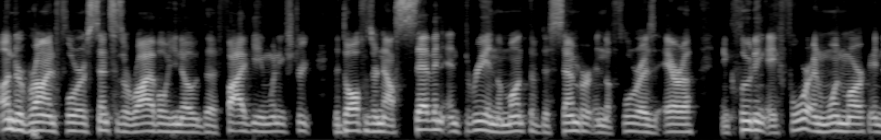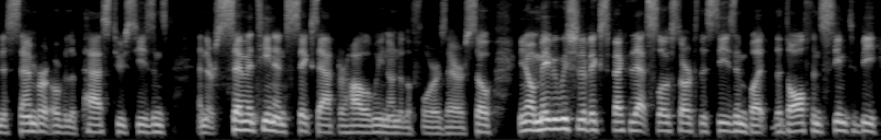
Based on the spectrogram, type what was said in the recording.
under Brian Flores since his arrival. You know, the five game winning streak. The Dolphins are now seven and three in the month of December in the Flores era, including a four and one mark in December over the past two seasons. And they're 17 and six after Halloween under the Flores there. So, you know, maybe we should have expected that slow start to the season, but the Dolphins seem to be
